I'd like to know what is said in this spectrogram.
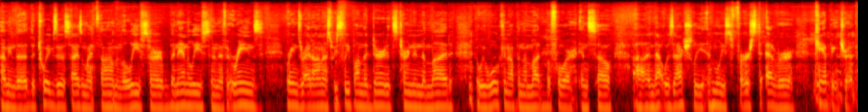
I mean, the the twigs are the size of my thumb, and the leaves are banana leaves. And if it rains, it rains right on us. We sleep on the dirt. It's turned into mud. We've woken up in the mud before, and so uh, and that was actually Emily's first ever camping trip.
